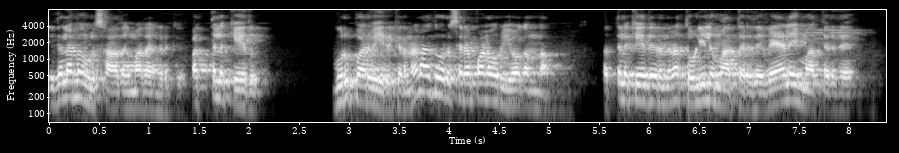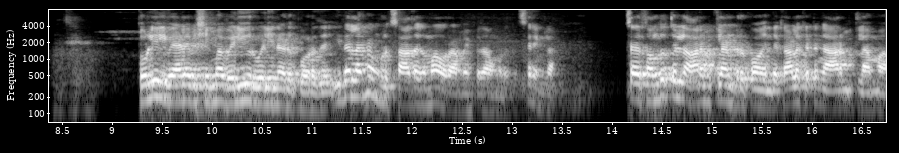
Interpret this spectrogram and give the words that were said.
இதெல்லாமே உங்களுக்கு சாதகமாக தாங்க இருக்குது பத்தில் கேது. குரு பார்வை இருக்கிறனால அது ஒரு சிறப்பான ஒரு யோகம் தான் பத்தில் கேது இருந்ததுன்னா தொழிலை மாற்றுறது வேலையை மாற்றுறது தொழில் வேலை விஷயமா வெளியூர் வெளிநாடு போகிறது இதெல்லாமே உங்களுக்கு சாதகமாக ஒரு அமைப்பு தான் உங்களுக்கு. சரிங்களா? சார் சொந்த தொழில் ஆரம்பிக்கலான் இருக்கோம். இந்த காலகட்டங்க ஆரம்பிக்கலாமா?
